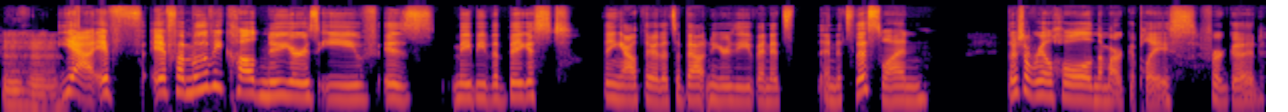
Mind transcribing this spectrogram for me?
hmm yeah, if if a movie called New Year's Eve is maybe the biggest thing out there that's about New Year's Eve and it's and it's this one, there's a real hole in the marketplace for good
